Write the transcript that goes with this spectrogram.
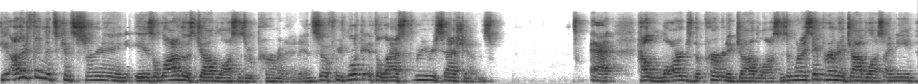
The other thing that's concerning is a lot of those job losses are permanent. And so if we look at the last three recessions, at how large the permanent job loss is. And when I say permanent job loss, I mean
